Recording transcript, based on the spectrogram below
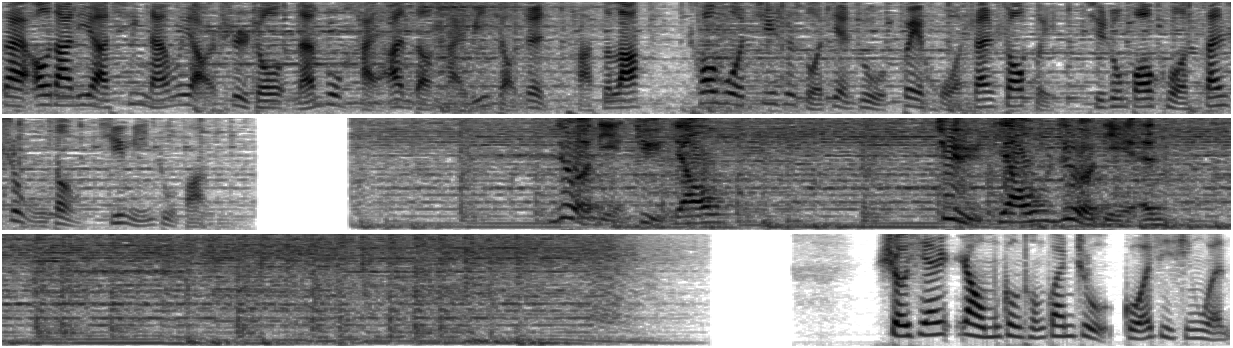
在澳大利亚新南威尔士州南部海岸的海滨小镇塔斯拉，超过七十所建筑被火山烧毁，其中包括三十五栋居民住房。热点聚焦，聚焦热点。首先，让我们共同关注国际新闻。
